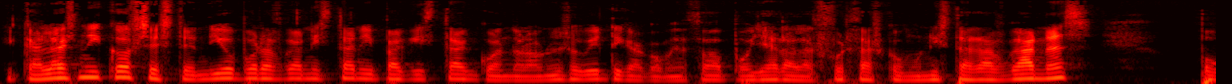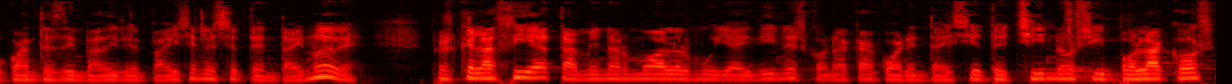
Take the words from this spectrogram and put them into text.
El Kalashnikov se extendió por Afganistán y Pakistán cuando la Unión Soviética comenzó a apoyar a las fuerzas comunistas afganas, poco antes de invadir el país en el 79. Pero es que la CIA también armó a los mujahidines con AK-47 chinos y polacos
